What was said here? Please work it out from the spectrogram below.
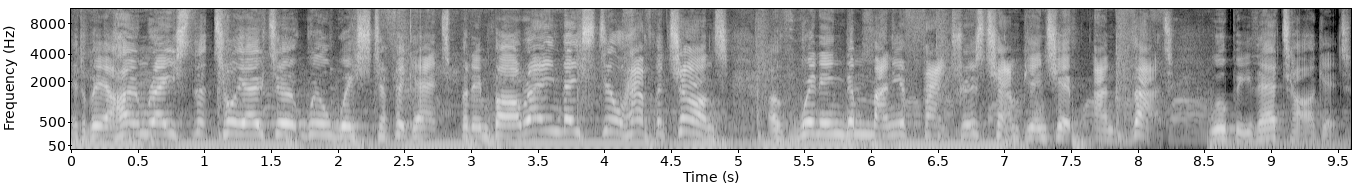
It'll be a home race that Toyota will wish to forget, but in Bahrain they still have the chance of winning the Manufacturers' Championship, and that will be their target.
